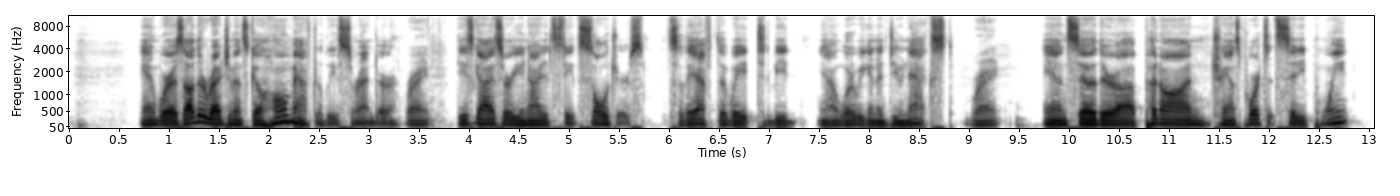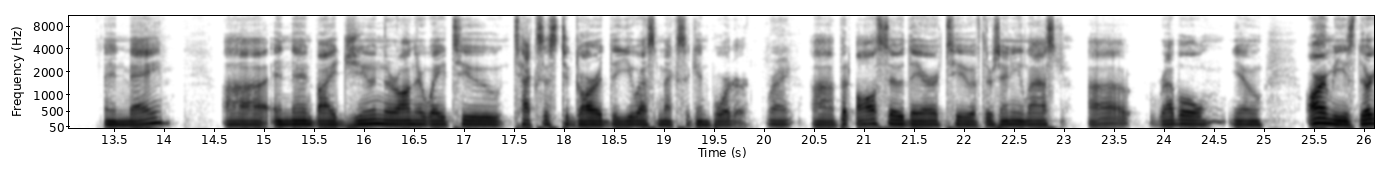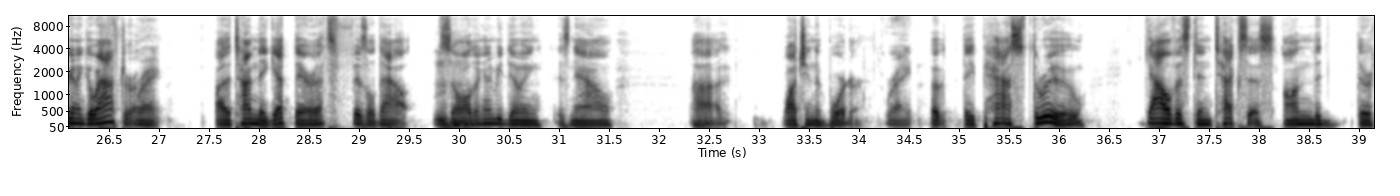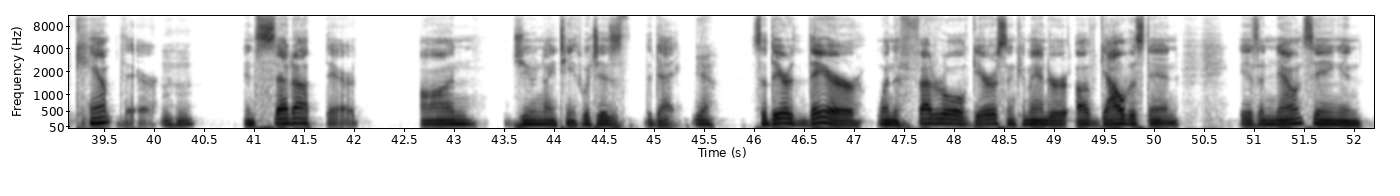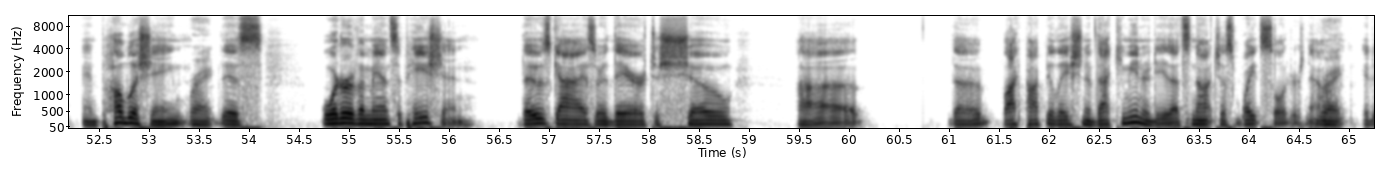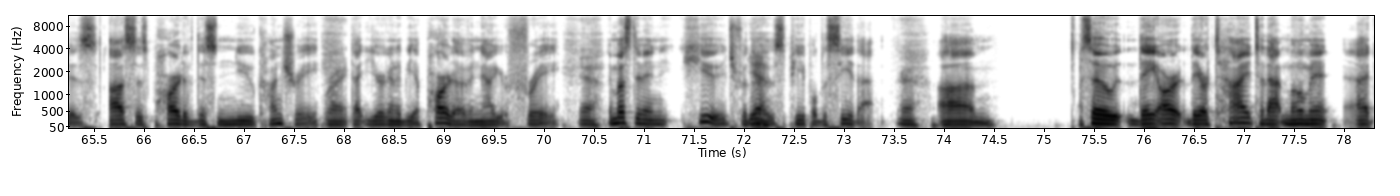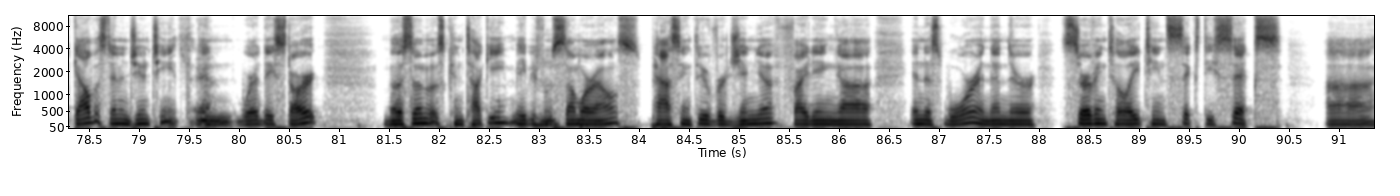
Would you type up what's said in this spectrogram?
And whereas other regiments go home after Lee's surrender, Right. these guys are United States soldiers. So they have to wait to be, you know, what are we going to do next? Right. And so they're uh, put on transports at City Point in May. Uh, and then by June, they're on their way to Texas to guard the U.S. Mexican border. Right. Uh, but also there to, if there's any last uh, rebel, you know, armies, they're going to go after them. Right. By the time they get there, that's fizzled out. So Mhm. all they're going to be doing is now uh, watching the border. Right. But they pass through Galveston, Texas, on the their camp there Mm-hmm. and set up there on June 19th, which is the day. Yeah. So they're there when the federal garrison commander of Galveston is announcing and, and publishing Right. this order of emancipation. Those guys are there to show uh, the black population of that community that's not just white soldiers now. Right. It is us as part of this new country Right. that you're going to be a part of, and now you're free. Yeah. It must have been huge for Yeah. those people to see that. Yeah. Um, so they are they are tied to that moment at Galveston and Juneteenth, Yeah. and where they start. Most of them it was Kentucky, maybe from Mhm. somewhere else, passing through Virginia, fighting uh, in this war, and then they're serving till 1866 uh,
